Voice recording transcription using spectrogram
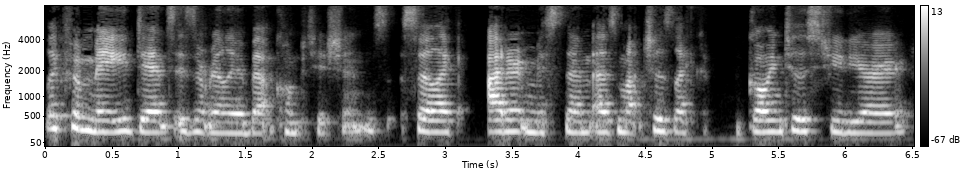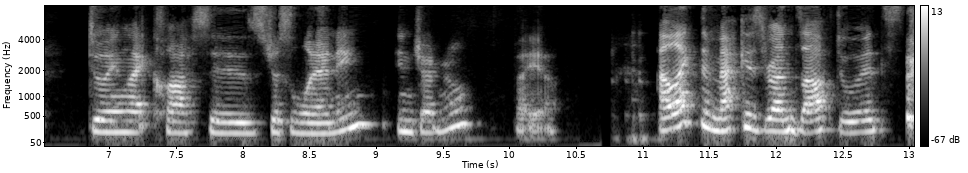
like for me dance isn't really about competitions. So like i don't miss them as much as like going to the studio doing like classes just learning in general. But yeah I like the Macca's runs afterwards.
